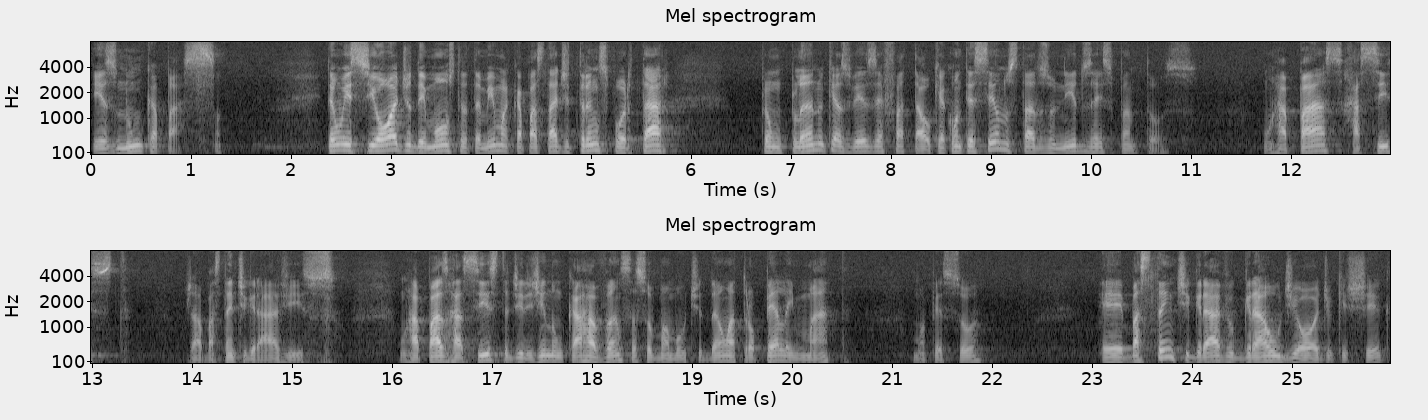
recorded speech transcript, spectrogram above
ex nunca passa. Então esse ódio demonstra também uma capacidade de transportar para um plano que às vezes é fatal. O que aconteceu nos Estados Unidos é espantoso. Um rapaz racista, já bastante grave isso. Um rapaz racista dirigindo um carro avança sobre uma multidão, atropela e mata uma pessoa. É bastante grave o grau de ódio que chega.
